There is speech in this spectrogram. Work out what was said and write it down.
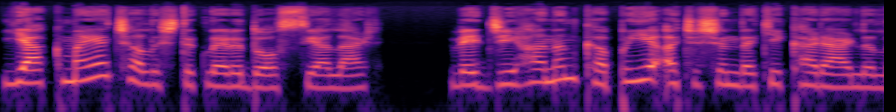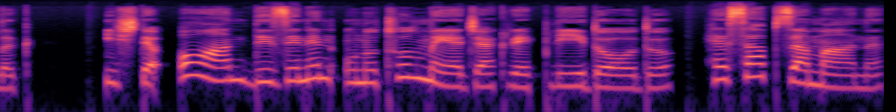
yakmaya çalıştıkları dosyalar ve Cihan'ın kapıyı açışındaki kararlılık. İşte o an dizinin unutulmayacak repliği doğdu. Hesap zamanı.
